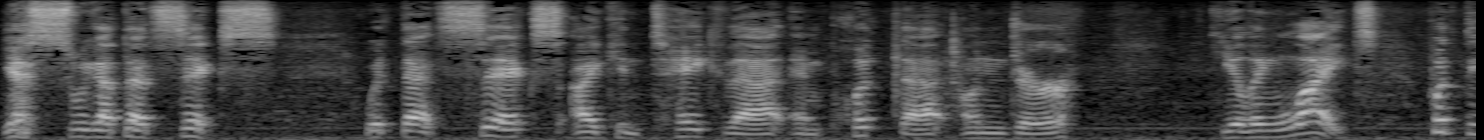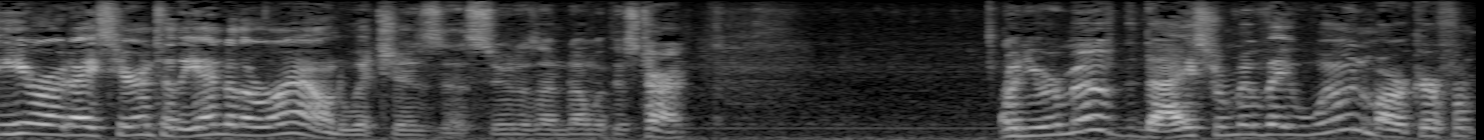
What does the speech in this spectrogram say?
Yes, we got that six. With that six, I can take that and put that under Healing Light. Put the hero dice here until the end of the round, which is as soon as I'm done with this turn. When you remove the dice, remove a wound marker from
